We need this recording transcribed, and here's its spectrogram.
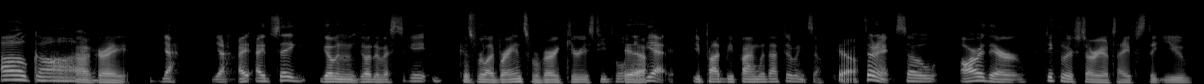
oh God. Oh, great. Yeah, I, I'd say go and go and investigate because we're librarians. We're very curious people. Yeah. yeah, you'd probably be fine without doing so. Yeah. So anyway, so are there particular stereotypes that you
